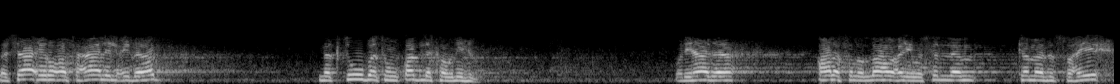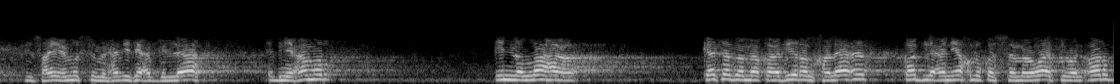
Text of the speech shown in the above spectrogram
فسائر أفعال العباد مكتوبة قبل كونهم. ولهذا قال صلى الله عليه وسلم كما في الصحيح في صحيح مسلم من حديث عبد الله بن عمرو إن الله كتب مقادير الخلائق قبل أن يخلق السماوات والأرض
